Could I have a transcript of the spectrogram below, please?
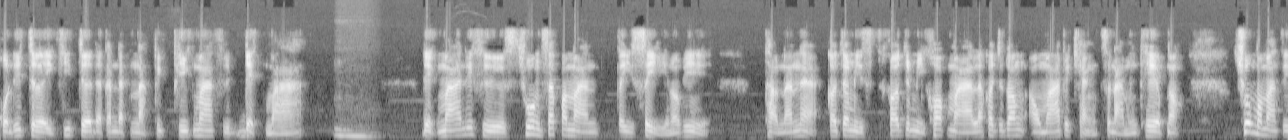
คนที่เจออีกที่เจอแต่กันหนักๆพีคๆมากคือเด็กม้าอืมเด็กม้านี่คือช่วงสักประมาณตีสี่เนาะพี่แถวนั้นเนี่ยเขาจะมีเขาจะมีคอกม้าแล้วเขาจะต้องเอาม้าไปแข่งสนามกรุงเทพเนาะช่วงประมาณตี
